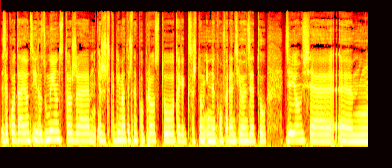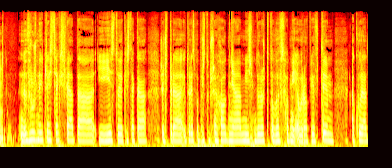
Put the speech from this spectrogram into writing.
zakładając i rozumiejąc to, że, że szczyty klimatyczne po prostu, tak jak zresztą inne konferencje ONZ-u, dzieją się w różnych częściach świata i jest to jakaś taka rzecz, która, która jest po prostu przechodnia. Mieliśmy dużo szczytów we wschodniej Europie, w tym akurat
